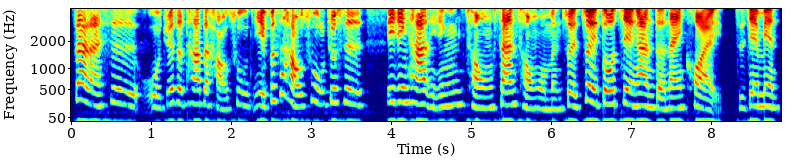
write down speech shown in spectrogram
再来是，我觉得它的好处也不是好处，就是毕竟它已经从三重我们最最多建案的那一块，直接面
